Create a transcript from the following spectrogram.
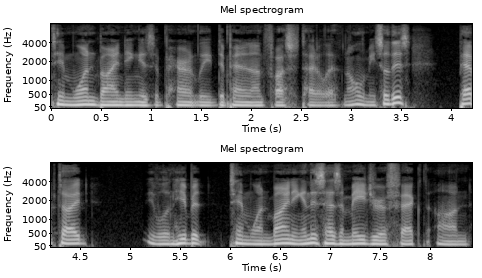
TIM1 binding is apparently dependent on phosphatidylethanolamine. So this peptide it will inhibit TIM1 binding, and this has a major effect on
